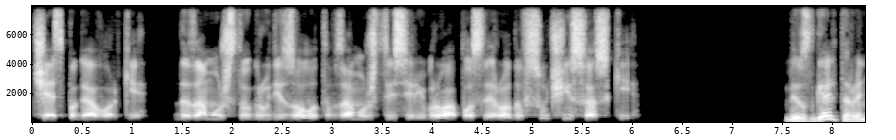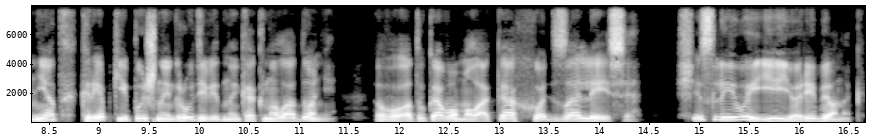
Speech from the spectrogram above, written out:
Часть поговорки. До замужества груди золото, в замужестве серебро, а после родов сучьи соски. Бюстгальтера нет, крепкие пышные груди видны, как на ладони. Вот у кого молока хоть залейся. Счастливый ее ребенок.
